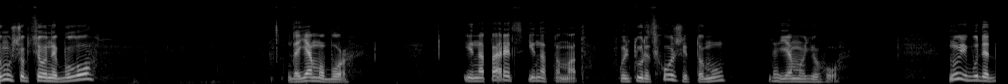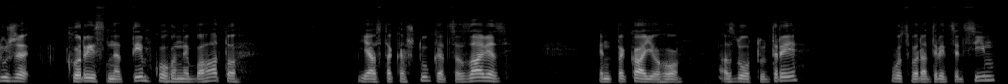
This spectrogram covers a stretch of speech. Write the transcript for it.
Тому, щоб цього не було, даємо бор і на перець, і на томат. Культури схожі, тому даємо його. Ну і буде дуже корисне тим, кого небагато. Є ось така штука, це зав'яз. НПК його азоту 3, фосфора 37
